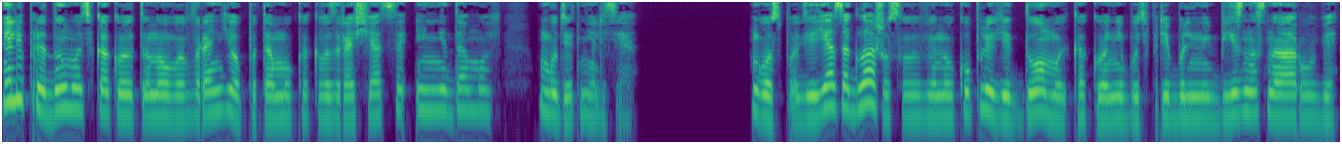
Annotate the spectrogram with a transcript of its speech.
Или придумать какое-то новое вранье, потому как возвращаться и не домой будет нельзя. Господи, я заглажу свою вину, куплю ей дом и какой-нибудь прибыльный бизнес на Арубе.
